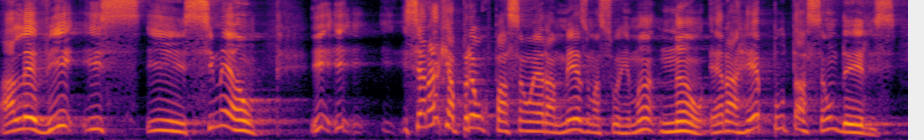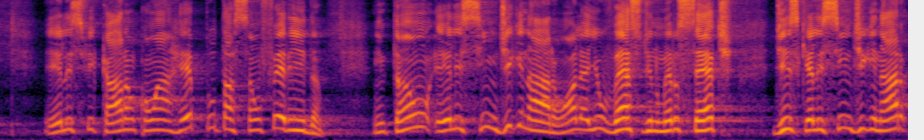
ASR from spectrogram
a Levi e, e Simeão. E, e, e será que a preocupação era a mesma, sua irmã? Não, era a reputação deles. Eles ficaram com a reputação ferida. Então, eles se indignaram. Olha aí o verso de número 7, diz que eles se indignaram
